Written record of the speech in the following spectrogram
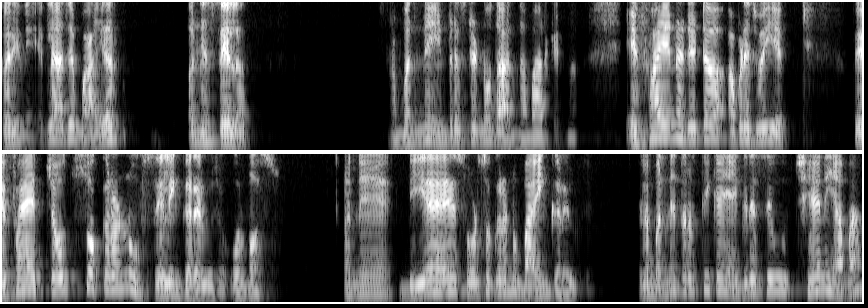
કરીને. એટલે આજે બાયર અને સેલર આ બંને ઇન્ટરેસ્ટેડ નહોતા આજના માર્કેટમાં એફઆઈ ના ડેટા આપણે જોઈએ, તો એફઆઈ ચૌદસો કરોડનું સેલિંગ કરેલું છે ઓલમોસ્ટ અને ડીઆઈ સોળસો કરોડનું બાઇંગ કરેલું છે. એટલે બંને તરફથી કઈ એગ્રેસિવ છે નહીં આમાં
